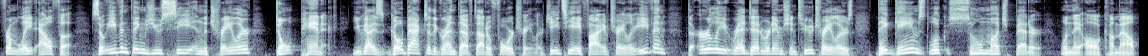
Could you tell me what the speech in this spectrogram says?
from late alpha. So even things you see in the trailer don't panic. You guys go back to the Grand Theft Auto 4 trailer, GTA 5 trailer, even the early Red Dead Redemption 2 trailers. The games look so much better when they all come out.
